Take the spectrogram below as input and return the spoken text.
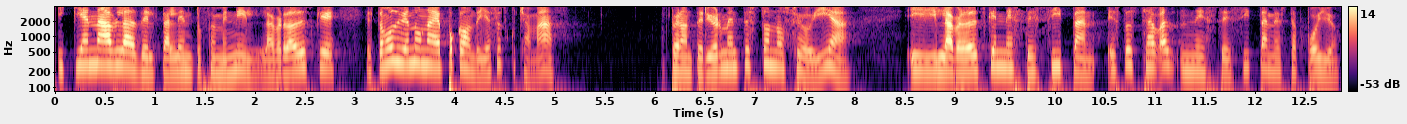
¿Y quién habla del talento femenil? La verdad es que estamos viviendo una época donde ya se escucha más, pero anteriormente esto no se oía. Y la verdad es que necesitan, estas chavas necesitan este apoyo.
